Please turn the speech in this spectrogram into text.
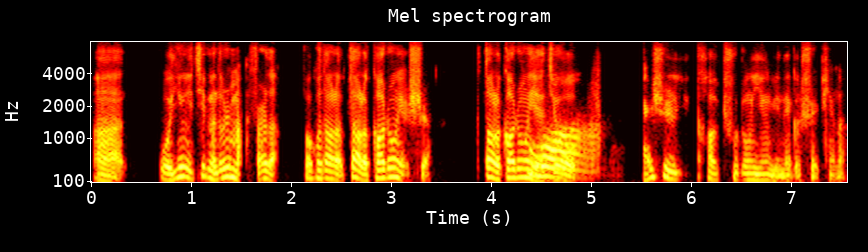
啊，我英语基本都是满分的。包括到了到了高中也是，到了高中也就还是靠初中英语那个水平的。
